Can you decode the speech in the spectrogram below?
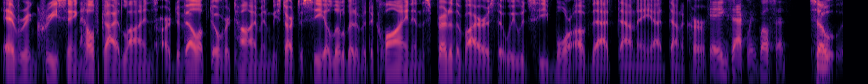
ever increasing health guidelines are developed over time, and we start to see a little bit of a decline in the spread of the virus, that we would see more of that down a uh, down a curve. Exactly. Well said. So,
